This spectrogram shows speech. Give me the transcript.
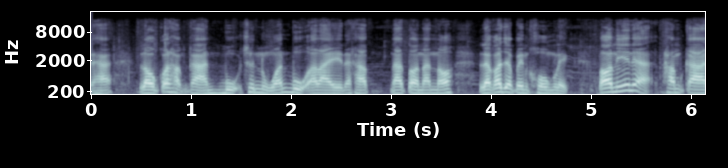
นะฮะเราก็ทำการบุฉนวนบุอะไรนะครับณตอนนั้นเนาะแล้วก็จะเป็นโครงเหล็ก ตอนนี้เนี่ยทำการ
